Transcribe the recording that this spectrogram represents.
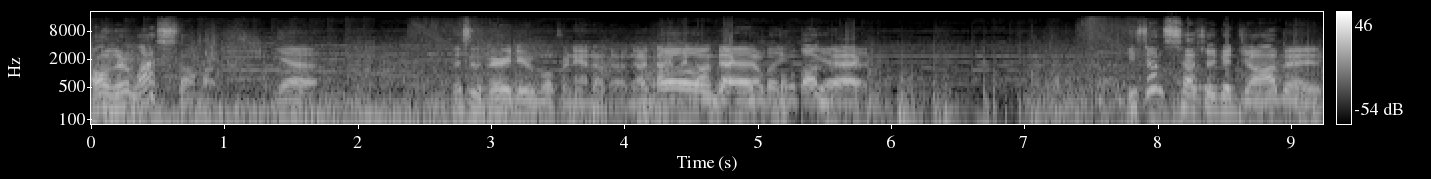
Oh, their last stop. Yeah. This is very doable for Nano though. No diamond Oh, on deck, no gold on Yeah. deck. He's done such a good job at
